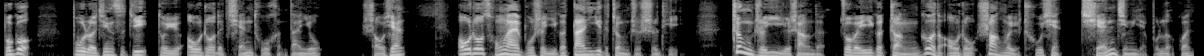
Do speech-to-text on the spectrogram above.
不过，布热津斯基对于欧洲的前途很担忧。首先，欧洲从来不是一个单一的政治实体，政治意义上的作为一个整个的欧洲尚未出现，前景也不乐观。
